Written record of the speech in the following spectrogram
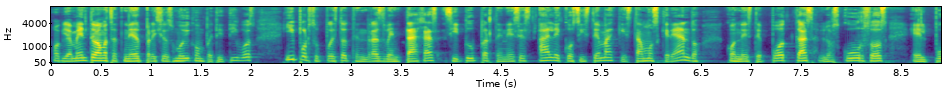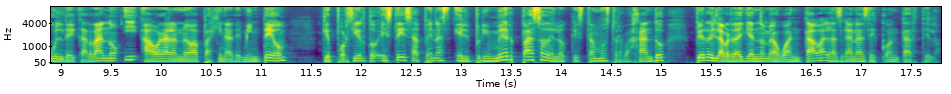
Obviamente vamos a tener precios muy competitivos y por supuesto tendrás ventajas si tú perteneces al ecosistema que estamos creando con este podcast, los cursos, el pool de Cardano y ahora la nueva página de Minteo que por cierto, este es apenas el primer paso de lo que estamos trabajando, pero la verdad ya no me aguantaba las ganas de contártelo.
